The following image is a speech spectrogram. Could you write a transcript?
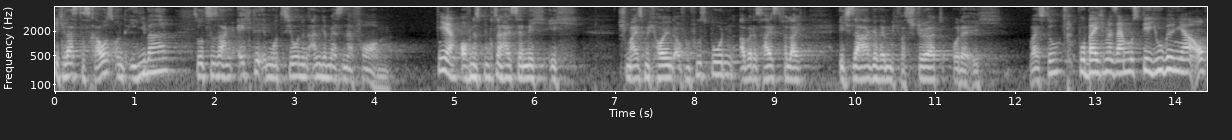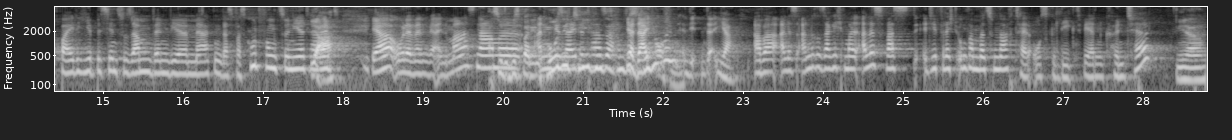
ich lasse das raus und lieber sozusagen echte Emotionen in angemessener Form. Ja. Offenes Buch sein heißt ja nicht, ich schmeiß mich heulend auf den Fußboden, aber das heißt vielleicht, ich sage, wenn mich was stört oder ich, weißt du? Wobei ich mal sagen muss, wir jubeln ja auch beide hier ein bisschen zusammen, wenn wir merken, dass was gut funktioniert Ja. hat. Ja. Oder wenn wir eine Maßnahme Ach so, du bist bei den positiven haben. Sachen Ja, da jubeln. da- Ja, aber alles andere, sage ich mal, alles, was dir vielleicht irgendwann mal zum Nachteil ausgelegt werden könnte, Ja.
